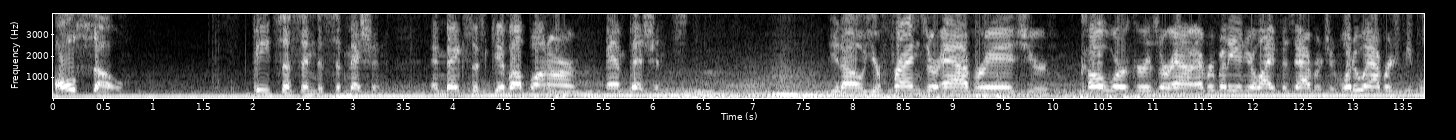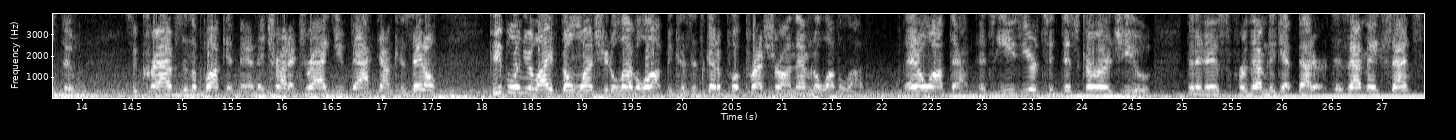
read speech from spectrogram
also beats us into submission and makes us give up on our ambitions you know, your friends are average, your coworkers are everybody in your life is average. And what do average people do? It's the crabs in the bucket, man. They try to drag you back down because they don't. People in your life don't want you to level up because it's going to put pressure on them to level up. They don't want that. It's easier to discourage you than it is for them to get better. Does that make sense?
